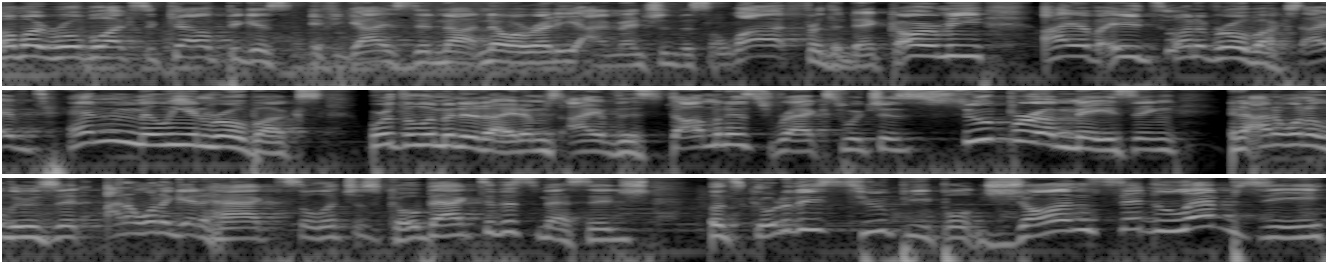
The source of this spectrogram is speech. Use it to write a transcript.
on my Roblox account because if you guys did not know already, I mentioned this a lot for the Nick Army. I have a ton of Robux. I have 10 million Robux worth of limited items. I have this Dominus Rex, which is super amazing. and I don't want to lose it. I don't want to get hacked. So let's just go back to this message. Let's go to these two people. John said Lebsy,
